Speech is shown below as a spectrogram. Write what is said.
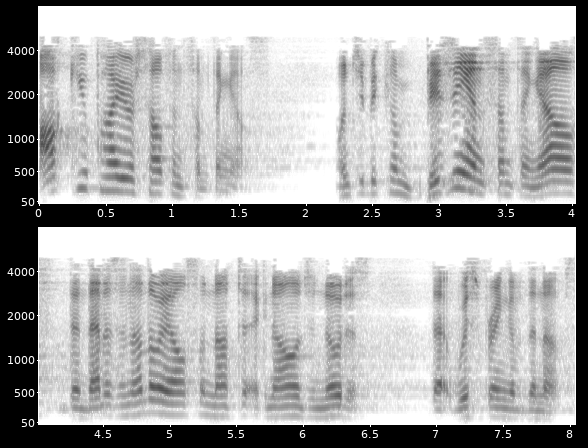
occupy yourself in something else. Once you become busy in something else, then that is another way also not to acknowledge and notice that whispering of the nafs.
